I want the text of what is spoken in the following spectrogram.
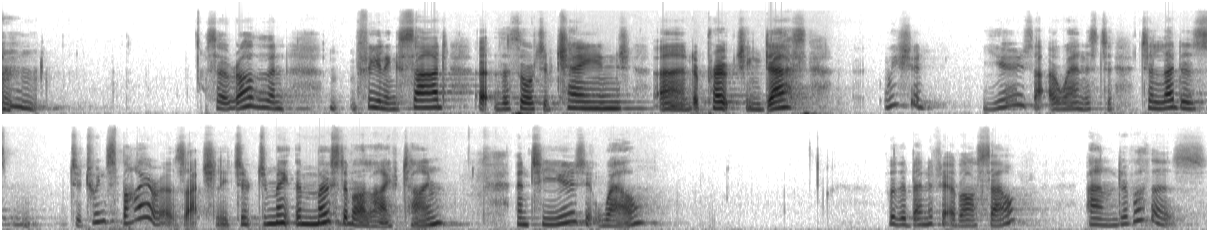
so rather than feeling sad at the thought of change and approaching death, we should use that awareness to, to let us, to, to inspire us actually, to, to make the most of our lifetime and to use it well for the benefit of ourselves and of others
